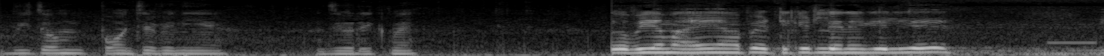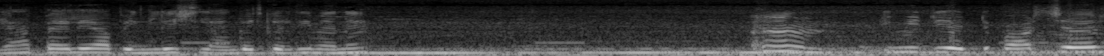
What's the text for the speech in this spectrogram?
अभी तो हम पहुँचे भी नहीं है ज्यूरिक में। तो अभी हम आए यहाँ पे टिकट लेने के लिए। यहाँ पहले आप इंग्लिश लैंग्वेज कर दी मैंने। इमीडिएट डिपार्चर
